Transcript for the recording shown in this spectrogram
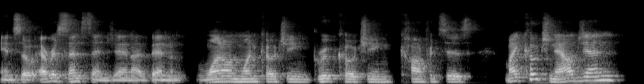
And so ever since then, Jen, I've been one on one coaching, group coaching, conferences. My coach now, Jen,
